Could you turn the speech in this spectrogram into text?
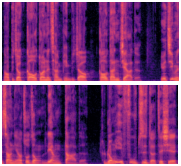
然后比较高端的产品，比较高单价的？因为基本上你要做这种量大的、容易复制的这些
